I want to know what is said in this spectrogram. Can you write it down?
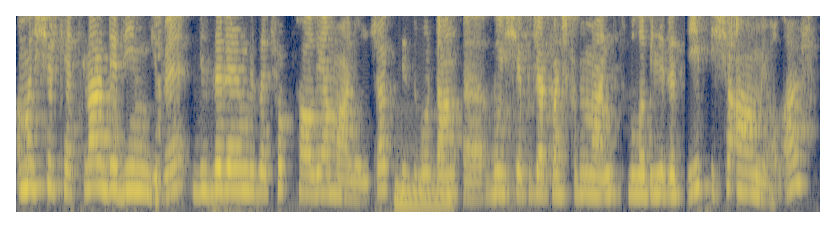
Ama şirketler dediğim gibi vizelerin bize çok pahalıya mal olacak. Biz Hmm. buradan e, bu işi yapacak başka bir mühendis bulabiliriz deyip işe almıyorlar.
